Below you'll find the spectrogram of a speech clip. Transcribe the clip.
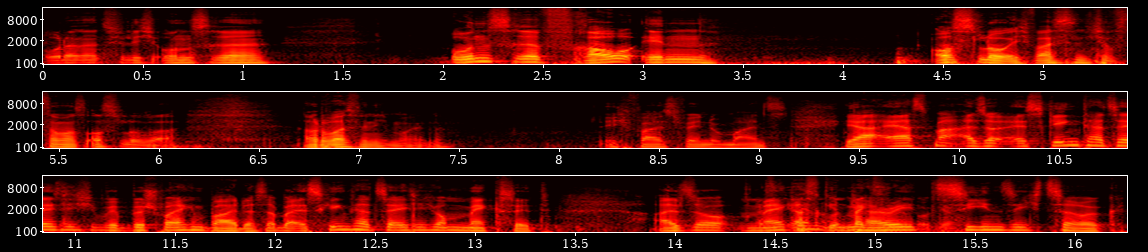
oder natürlich unsere, unsere Frau in Oslo. Ich weiß nicht, ob es damals Oslo war. Aber du weißt, wen ich meine. Ich weiß, wen du meinst. Ja, erstmal, also es ging tatsächlich, wir besprechen beides, aber es ging tatsächlich um Maxit. Also Meghan und Harry okay. ziehen sich zurück.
